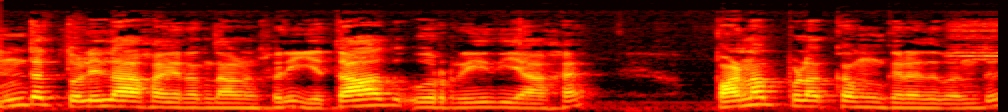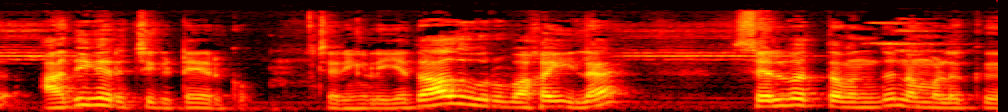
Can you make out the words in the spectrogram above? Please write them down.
எந்த தொழிலாக இருந்தாலும் சரி ஏதாவது ஒரு ரீதியாக பணப்புழக்கம்ங்கிறது வந்து அதிகரிச்சுக்கிட்டே இருக்கும். சரிங்களா? ஏதாவது ஒரு வகையில் செல்வத்தை வந்து நம்மளுக்கு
